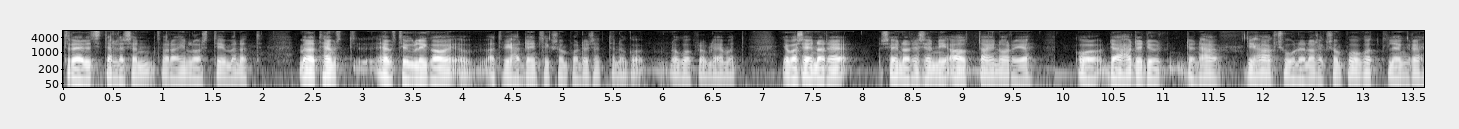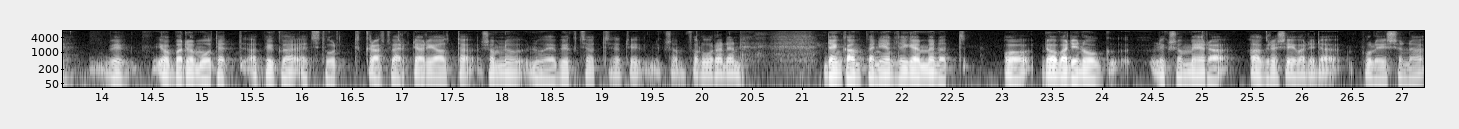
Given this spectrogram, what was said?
trevligt ställe sen att vara inlåst i, men att, men att hemskt, hemskt hyggliga och att vi hade inte liksom på det sättet något, något problem. Att jag var senare, senare sen i Alta i Norge och där hade du den här, de här aktionerna liksom pågått längre. Vi jobbade mot ett, att bygga ett stort kraftverk där i Alta som nu, nu är byggt så att, att vi liksom förlorade den, den kampen egentligen. Men att, och då var de nog liksom mera aggressiva de där poliserna.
